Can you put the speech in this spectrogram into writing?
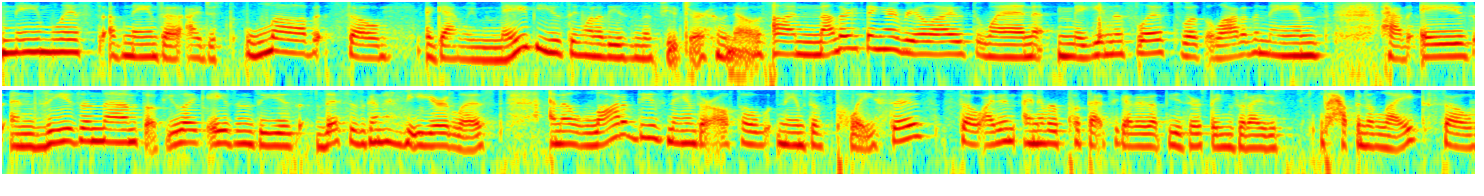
name list of names that I just love. So again, we may be using one of these in the future. Who knows? Another thing I realized when making making this list was a lot of the names have A's and Z's in them. So if you like A's and Z's, this is gonna be your list. And a lot of these names are also names of places. So I didn't, I never put that together that these are things that I just happen to like. So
